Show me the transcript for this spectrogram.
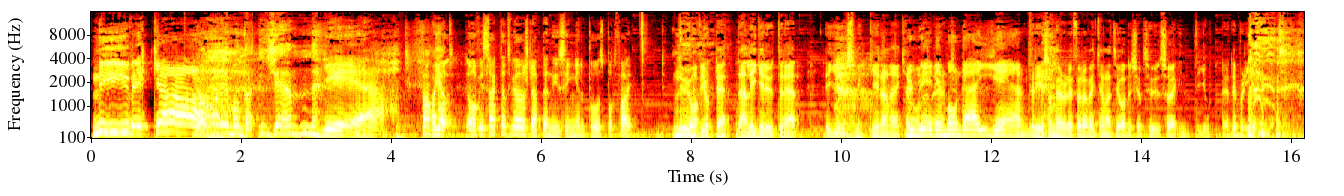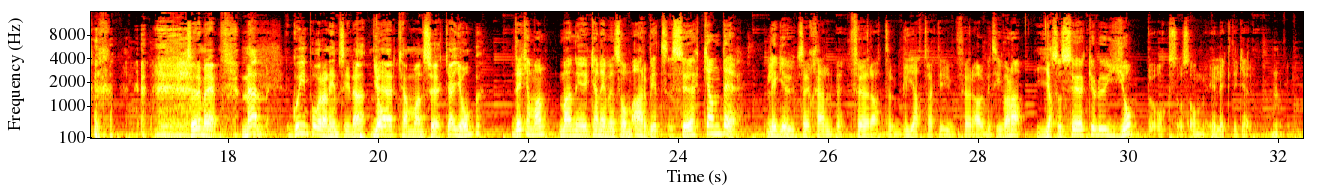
Ny vecka! Ja, det är måndag igen! Yeah! Fan vad gött! Har, har vi sagt att vi har släppt en ny singel på Spotify? Nu har vi gjort det. Den ligger ute där. Det ljugs mycket i den här kanalen. Nu är det måndag igen! För er som hörde förra veckan att jag hade köpt hus så har jag inte gjort det. Det blev inget. så är det med det. Men, gå in på vår hemsida. Ja. Där kan man söka jobb. Det kan man. Man kan även som arbetssökande lägga ut sig själv för att bli attraktiv för arbetsgivarna. Ja. Så söker du jobb också som elektriker.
